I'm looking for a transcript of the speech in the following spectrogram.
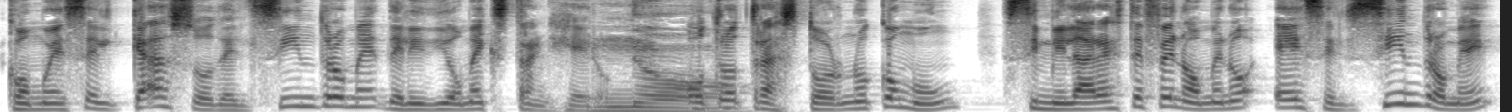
como es el caso del síndrome del idioma extranjero. No. Otro trastorno común similar a este fenómeno es el síndrome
